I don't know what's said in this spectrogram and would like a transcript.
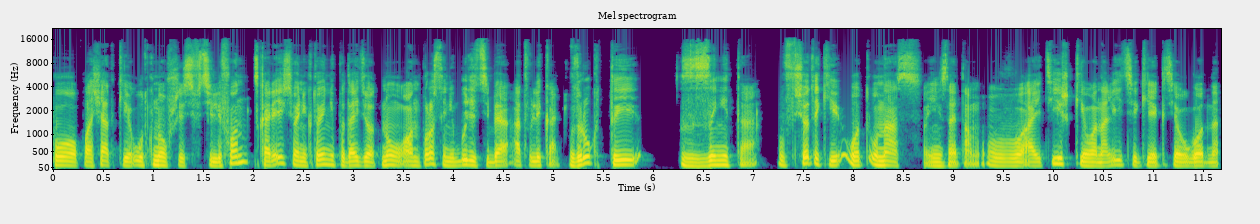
по площадке, уткнувшись в телефон, скорее всего, никто и не подойдет. Ну, он просто не будет тебя отвлекать. Вдруг ты занята все-таки вот у нас, я не знаю, там в айтишке, в аналитике, где угодно,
